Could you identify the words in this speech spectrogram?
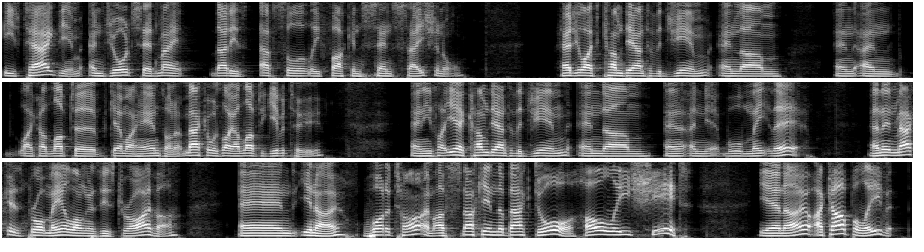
he's tagged him, and George said, mate, that is absolutely fucking sensational. How'd you like to come down to the gym and um and and like I'd love to get my hands on it. Macca was like, I'd love to give it to you. And he's like, Yeah, come down to the gym and um and, and we'll meet there. And then Macca's brought me along as his driver. And, you know, what a time. I've snuck in the back door. Holy shit. You know, I can't believe it.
